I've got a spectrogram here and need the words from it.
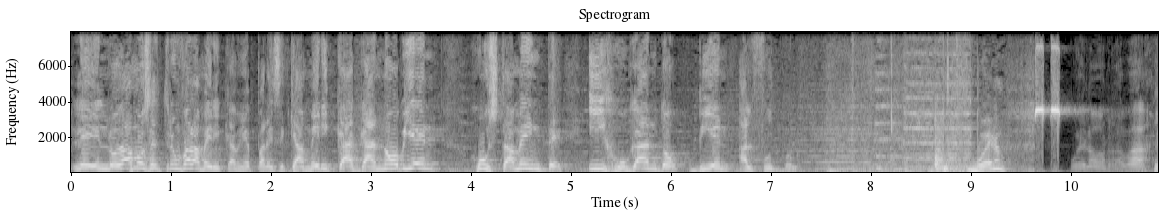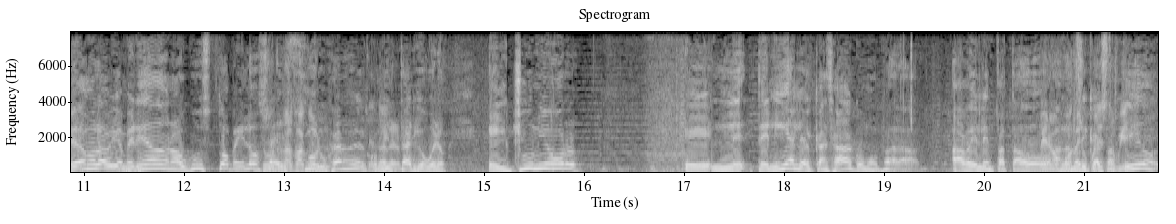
le enlodamos el triunfo a la América. A mí me parece que América ganó bien, justamente, y jugando bien al fútbol. Bueno. Le damos la bienvenida a don Augusto Velosa, Don el cirujano del ¿Qué tal, comentario. Bueno, el Junior eh, le, tenía, le alcanzaba como para haberle empatado Pero a la por América el partido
